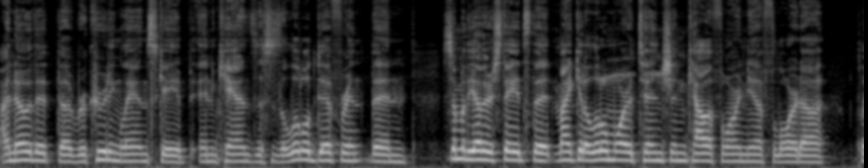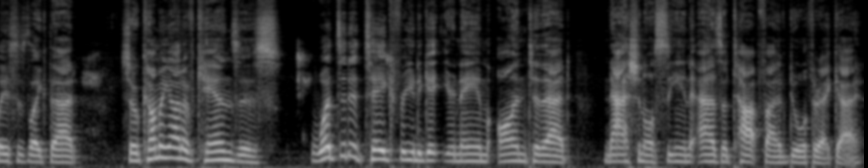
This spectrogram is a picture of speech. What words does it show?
I know that the recruiting landscape in Kansas is a little different than some of the other states that might get a little more attention, California, Florida, places like that. So coming out of Kansas, what did it take for you to get your name onto that national scene as a top five dual threat guy?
